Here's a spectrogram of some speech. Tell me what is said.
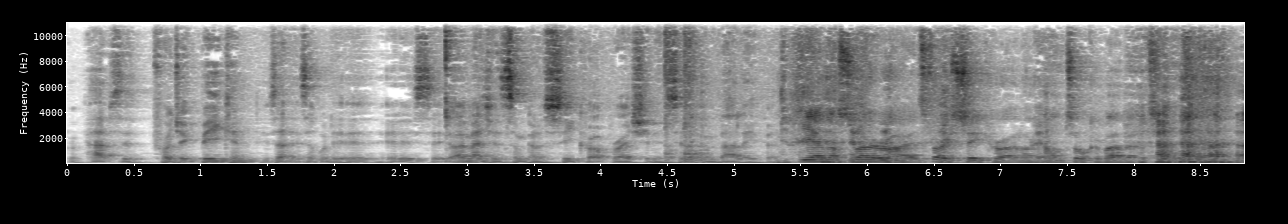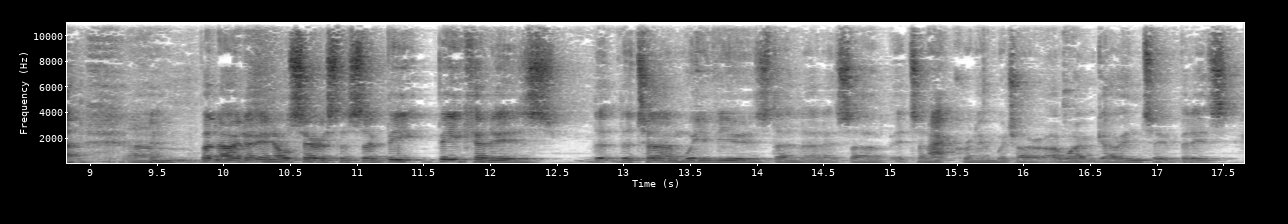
perhaps the Project Beacon is that is that what it is? I imagine it's some kind of secret operation in Silicon Valley. But yeah, that's very right. It's very secret, and I yeah. can't talk about it at all. um, but no, in, in, all seriousness, so Be- Beacon is the, the term we've used, and, and, it's a it's an acronym which I, I won't go into, but it's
